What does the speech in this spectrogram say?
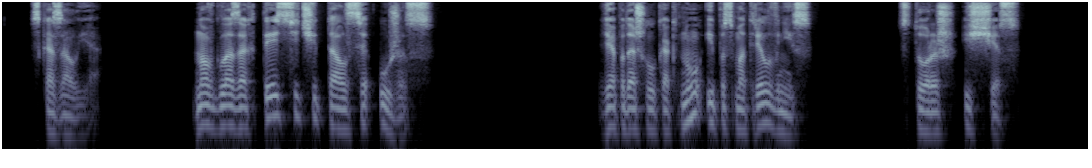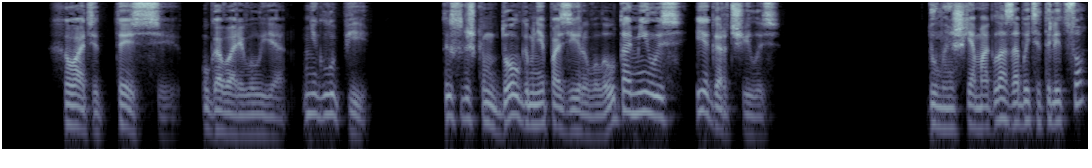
— сказал я. Но в глазах Тесси читался ужас. Я подошел к окну и посмотрел вниз. Сторож исчез. «Хватит, Тесси», — уговаривал я, — «не глупи. Ты слишком долго мне позировала, утомилась и огорчилась». «Думаешь, я могла забыть это лицо?»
